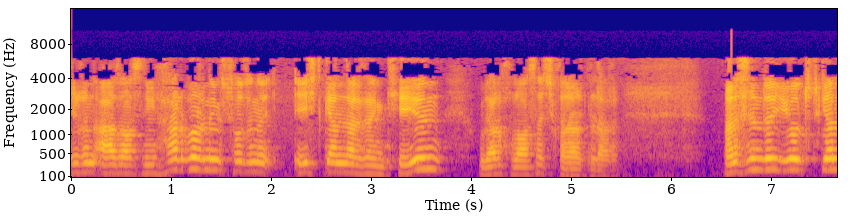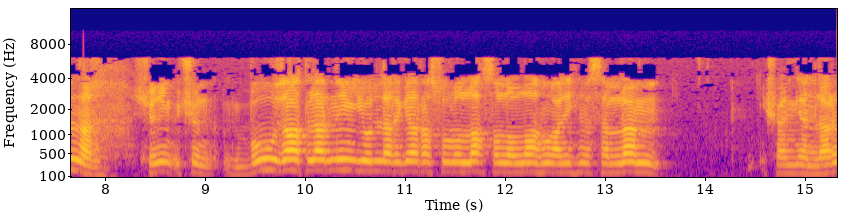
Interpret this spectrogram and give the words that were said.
yig'in a'zosining har birining so'zini eshitganlaridan keyin ular xulosa chiqarardilar. Ana shunday yo'l tutganlar shuning uchun bu zotlarning yo'llariga rasululloh sollallohu alayhi vasallam ishonganlari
